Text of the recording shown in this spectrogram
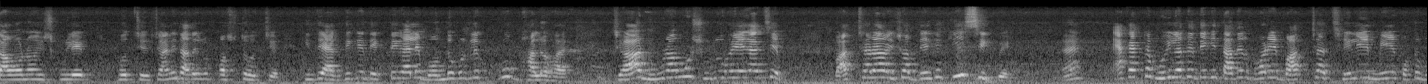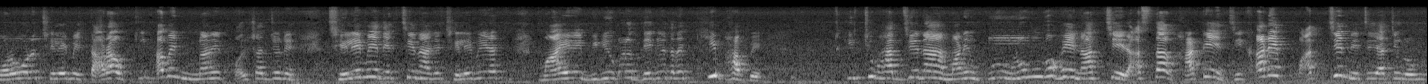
দাওয়ানো স্কুলে হচ্ছে, জানি তাদের কষ্ট হচ্ছে। কিন্তু একদিকে দেখতে গেলে, বন্ধ করে দিলে খুব ভালো হয়। যা নোংরামো শুরু হয়ে গেছে, বাচ্চারা এইসব দেখে কি শিখবে? হ্যাঁ? এক একটা মহিলাদের দেখি তাদের ঘরে বাচ্চা, ছেলে, মেয়ে, কত বড় বড় ছেলে মেয়ে, তারাও কীভাবে মানে পয়সার জন্য? ছেলে মেয়ে দেখছে না যে ছেলে মেয়েরা মায়ের এই ভিডিওগুলো দেখলে তারা কী ভাববে? কিচ্ছু ভাবছে না মানে পুরো উলঙ্গ হয়ে নাচছে রাস্তা ঘাটে যেখানে পাচ্ছে নেচে যাচ্ছে উলঙ্গ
